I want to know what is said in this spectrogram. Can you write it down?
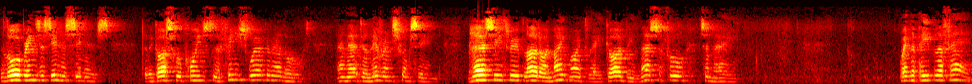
The law brings us in as sinners, but the gospel points to the finished work of our Lord and that deliverance from sin. Mercy through blood I make my plea. God be merciful to me. When the people are fed,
